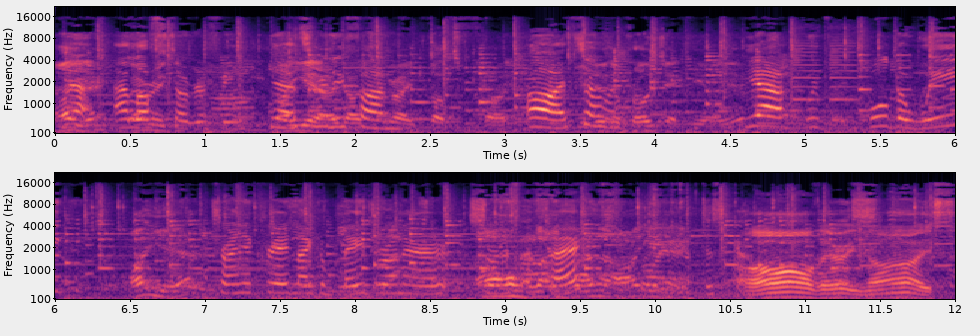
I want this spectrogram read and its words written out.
Oh, yeah, yeah, I love very good. photography. Yeah, oh, it's yeah, really that's fun. great. That's fun. Oh, it's You're so. doing a project here, are you? Yeah, we pulled a wig, Oh, yeah. trying to create like a Blade Runner sort Oh, of Blade effect. Runner, oh, yeah. Just go. Oh, very nice.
